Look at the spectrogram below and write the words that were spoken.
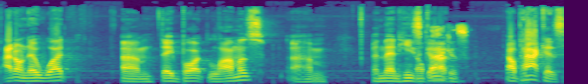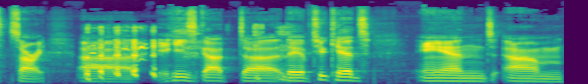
I don't know what. Um, they bought llamas, um, and then he's Alpacas. got alpacas. Sorry, uh, he's got. Uh, they have two kids, and um,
